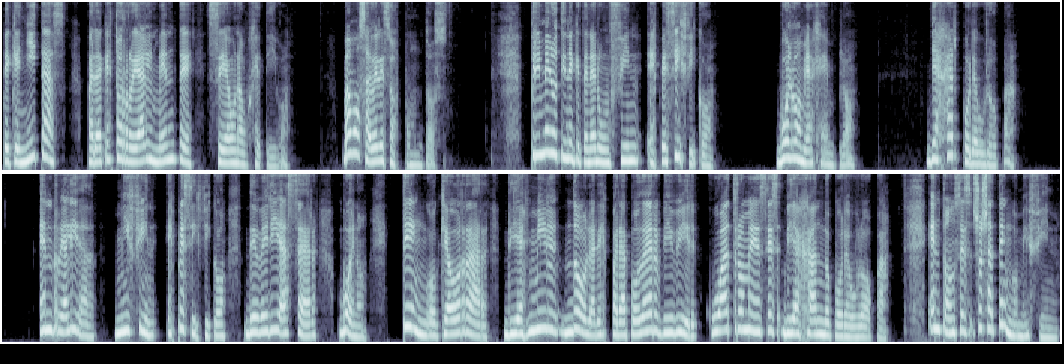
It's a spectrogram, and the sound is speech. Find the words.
pequeñitas para que esto realmente sea un objetivo. Vamos a ver esos puntos. Primero tiene que tener un fin específico. Vuelvo a mi ejemplo. Viajar por Europa. En realidad, mi fin específico debería ser, bueno, tengo que ahorrar 10 mil dólares para poder vivir cuatro meses viajando por Europa. Entonces yo ya tengo mi fin.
